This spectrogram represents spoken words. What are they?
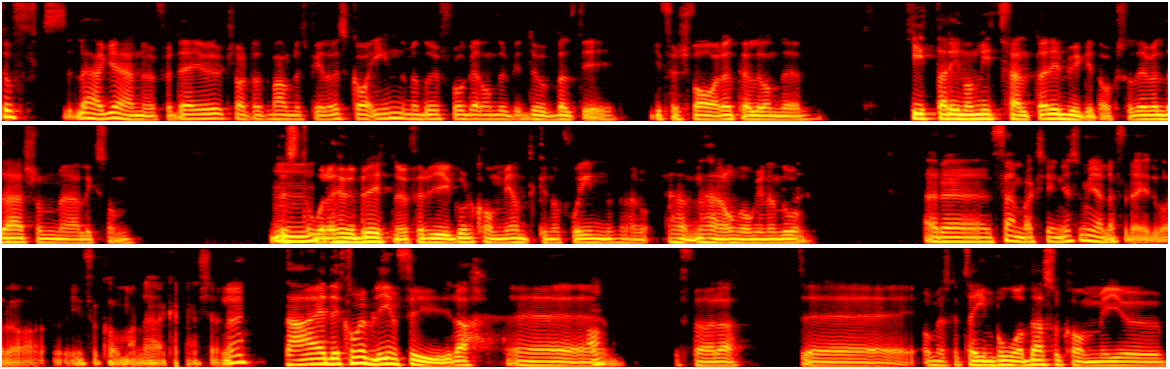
tufft läge här nu för det är ju klart att Malmö-spelare ska in, men då är frågan om det blir dubbelt i, i försvaret eller om det hittar in någon mittfältare i bygget också. Det är väl där som är liksom det mm. stora huvudbryt nu, för Rygård kommer jag inte kunna få in den här, den här omgången ändå. Är det fembackslinje som gäller för dig då, då inför kommande här kanske? Eller? Nej, det kommer bli en fyra. Eh, ja. för att eh, om jag ska ta in båda så kommer ju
